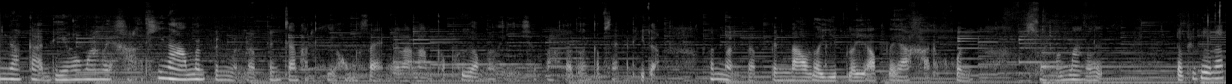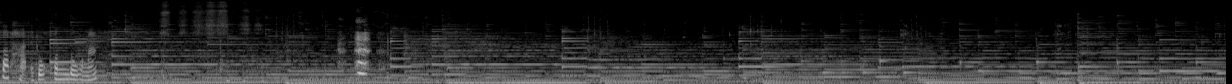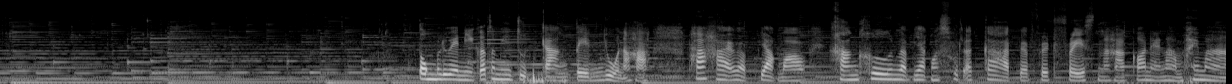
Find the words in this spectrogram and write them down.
รรยากาศดีมากๆเลยค่ะ ที่น้ำมันเป็นเหมือนแบบเป็นการหักเหของแสงเวลาน้ำกระเพื่อมอะไรอย่างนี้ใช่ปะแล้วโดนกับแสงอาทิตย์อะมันเหมือนแบบเป็นดาวระยิบระยับเลยอะค่ะทุกคนสวยมากๆเลยเดี๋ยวพี่บิวน่าจะถ่ายให้ทุกคนดูนะ ตรงบริเวณนี้ก็จะมีจุดกลางเต็นท์อยู่นะคะ ถ้าใครแบบอยากมาค้างคืนแบบอยากมาสูดอากาศแบบเฟรชๆนะคะ ก็แนะนำให้มา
